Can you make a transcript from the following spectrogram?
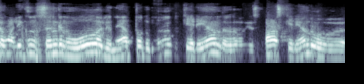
estão ali com sangue no olho, né? Todo mundo querendo espaço, querendo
